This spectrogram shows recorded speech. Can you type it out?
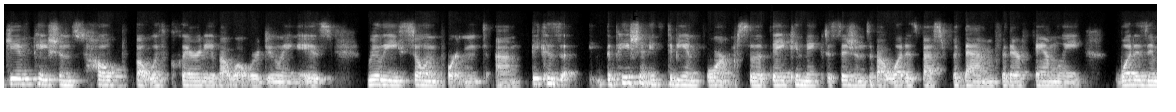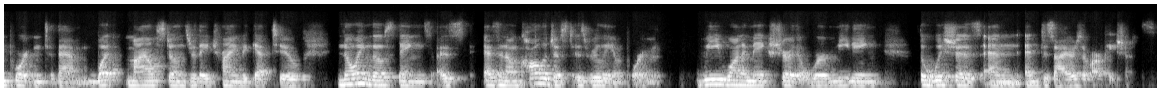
give patients hope but with clarity about what we're doing is really so important um, because the patient needs to be informed so that they can make decisions about what is best for them, for their family, what is important to them, what milestones are they trying to get to. Knowing those things as, as an oncologist is really important. We want to make sure that we're meeting the wishes and, and desires of our patients.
